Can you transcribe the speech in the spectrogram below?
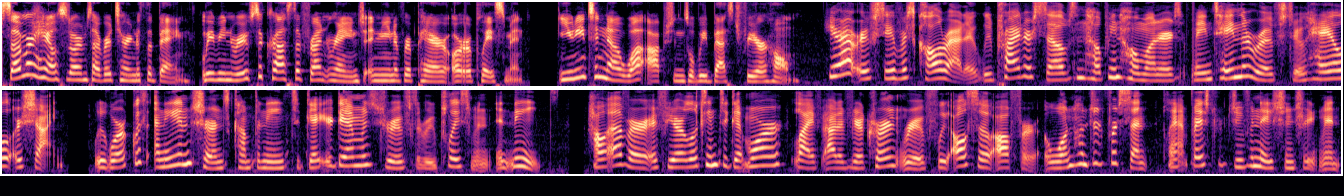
Summer hailstorms have returned with a bang, leaving roofs across the front range in need of repair or replacement. You need to know what options will be best for your home. Here at Roof Savers Colorado, we pride ourselves in helping homeowners maintain their roofs through hail or shine. We work with any insurance company to get your damaged roof the replacement it needs. However, if you're looking to get more life out of your current roof, we also offer a 100% plant based rejuvenation treatment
